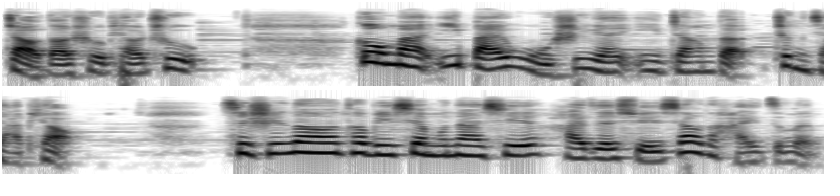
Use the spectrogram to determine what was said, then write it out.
找到售票处，购买一百五十元一张的正价票，此时呢，特别羡慕那些还在学校的孩子们，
